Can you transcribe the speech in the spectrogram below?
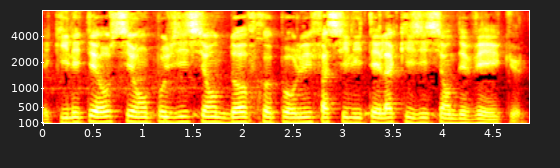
et qu'il était aussi en position d'offre pour lui faciliter l'acquisition des véhicules.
